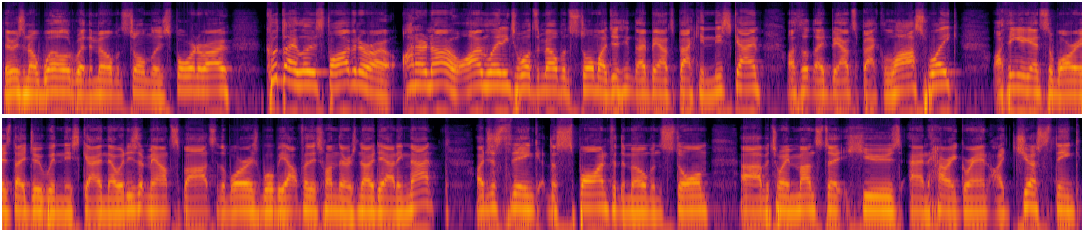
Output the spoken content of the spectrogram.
There isn't a world where the Melbourne Storm lose four in a row. Could they lose five in a row? I don't know. I'm leaning towards the Melbourne Storm. I do think they bounce back in this game. I thought they'd bounce back last week. I think against the Warriors, they do win this game, though. It is at Mount Smart, so the Warriors will be up for this one. There is no doubting that. I just think the spine for the Melbourne Storm uh, between Munster, Hughes, and Harry Grant, I just think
